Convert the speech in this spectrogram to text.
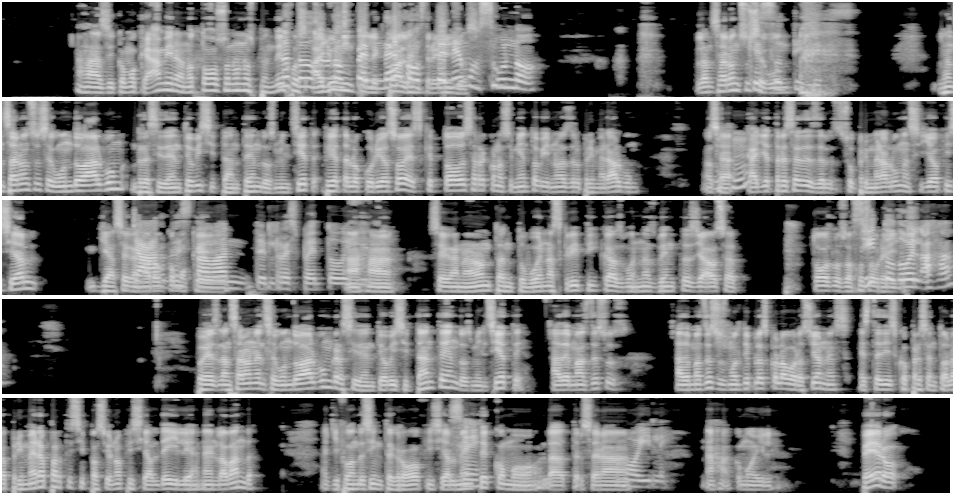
Ajá, así como que, ah, mira, no todos son unos No pendejos, todos hay son un unos intelectual pendejos, entre Tenemos ellos. uno. Lanzaron su, Qué segun- sutiles. lanzaron su segundo álbum, Residente o Visitante, en 2007. Fíjate, lo curioso es que todo ese reconocimiento vino desde el primer álbum. O sea. Calle 13 desde el- su primer álbum en silla oficial ya se ganaron ya como que... estaban del respeto. y Ajá, se ganaron tanto buenas críticas, buenas ventas, ya, o sea, todos los ojos Sí, sobre todo ellos. el. Ajá. Pues lanzaron el segundo álbum, Residente o Visitante, en 2007. Además de sus, además de sus múltiples colaboraciones, este disco presentó la primera participación oficial de Ileana en la banda. Aquí fue donde se integró oficialmente Sí. como la tercera. Como Ile. Ajá, como Ile. Pero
